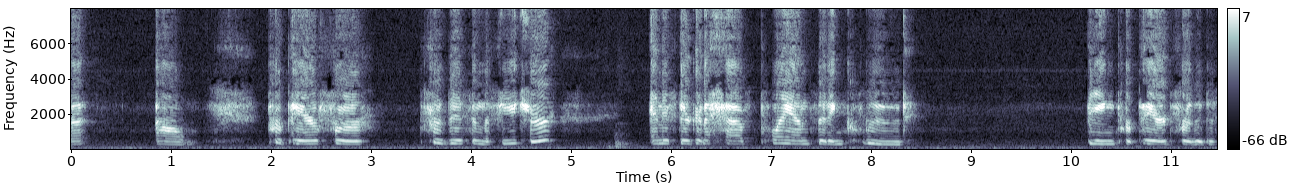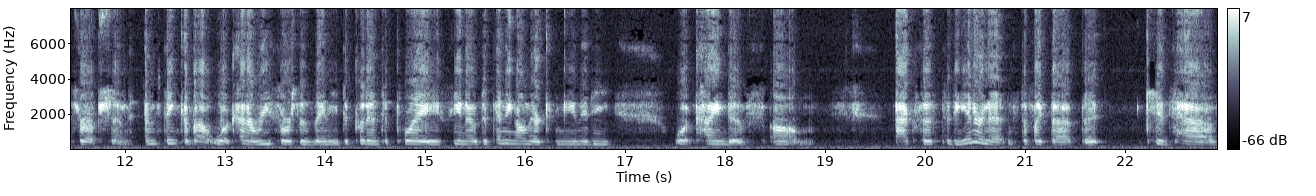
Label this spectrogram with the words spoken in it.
to um, prepare for, for this in the future, and if they're to have plans that include being prepared for the disruption and think about what kind of resources they need to put into place, you know, depending on their community, what kind of um, access to the internet and stuff like that that kids have,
